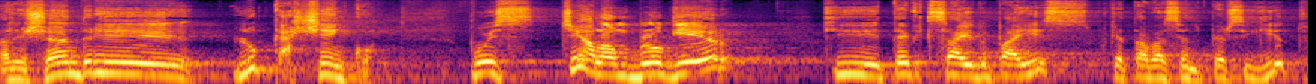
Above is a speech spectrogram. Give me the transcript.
Alexandre Lukashenko, pois tinha lá um blogueiro que teve que sair do país porque estava sendo perseguido,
